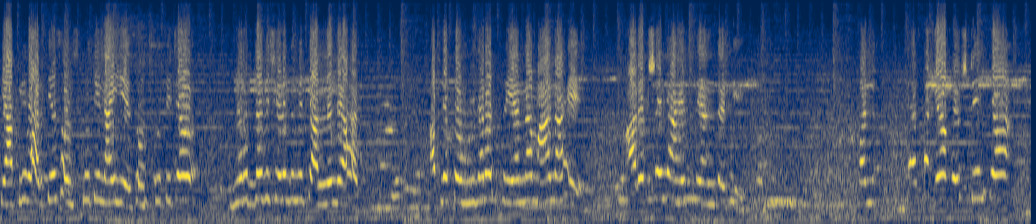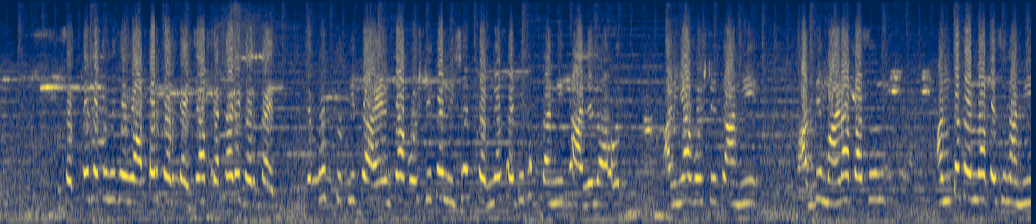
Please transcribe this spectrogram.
की आपली भारतीय संस्कृती नाहीये. संस्कृतीच्या विरुद्ध दिशेने तुम्ही चाललेले आहात. आपल्या संविधानात स्त्रियांना मान आहे. आरक्षण आहे स्त्रियांसाठी. पण या सगळ्या गोष्टींचा सत्तेचा तुम्ही जो वापर करताय ज्या प्रकारे करतायत ते खूप चुकीचं आहे. आणि त्या गोष्टीचा निषेध करण्यासाठी फक्त आम्ही इथं आलेलो आहोत. आणि या गोष्टीचा आम्ही अगदी मनापासून अंतकरणापासून आम्ही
